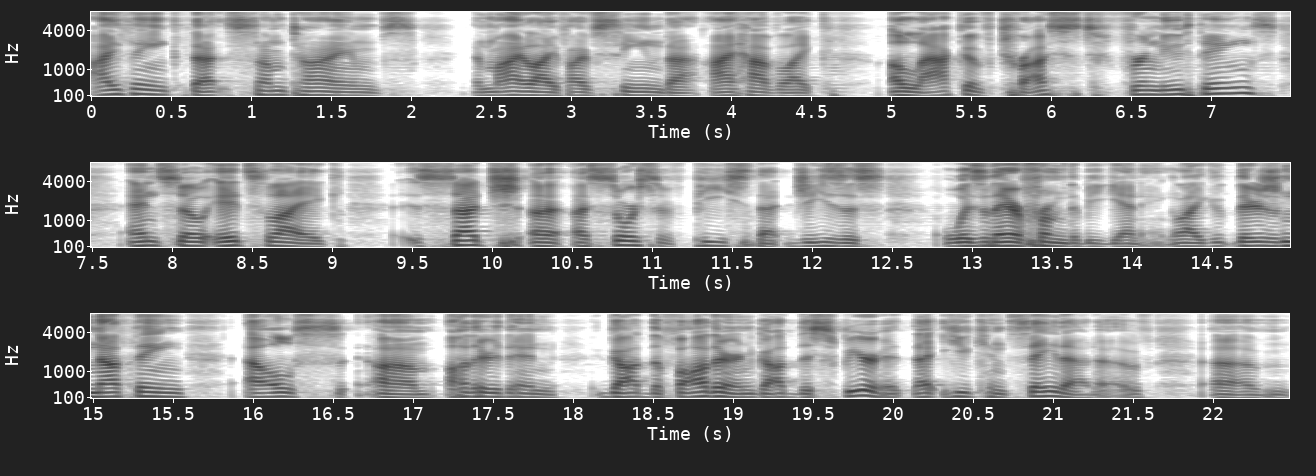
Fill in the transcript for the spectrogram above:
I think that sometimes in my life, I've seen that I have like a lack of trust for new things. And so it's like such a, a source of peace that Jesus was there from the beginning. Like there's nothing else um, other than God the Father and God the Spirit that you can say that of. Um,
